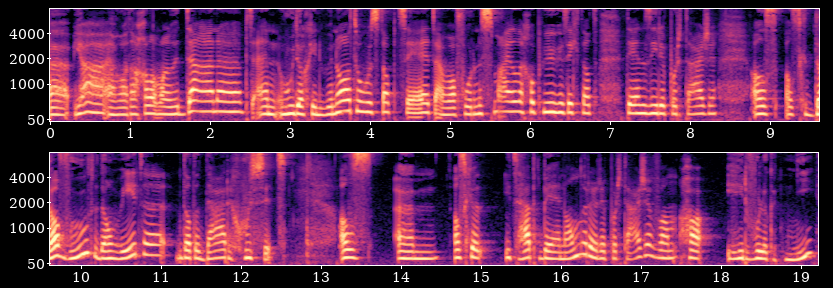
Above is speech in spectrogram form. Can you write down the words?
uh, ja, en wat je allemaal gedaan hebt en hoe dat je in je auto gestapt bent en wat voor een smile dat je op je gezicht had tijdens die reportage. Als, als je dat voelt, dan weten dat het daar goed zit. Als, um, als je iets hebt bij een andere reportage van ha, hier voel ik het niet,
